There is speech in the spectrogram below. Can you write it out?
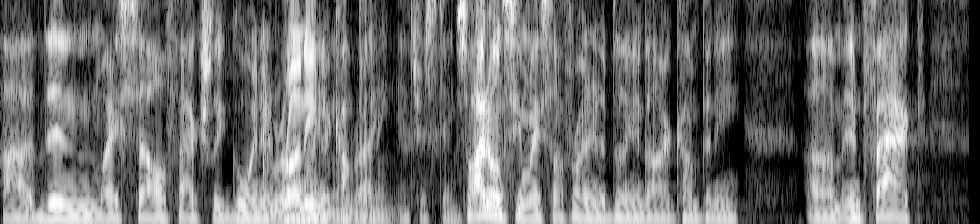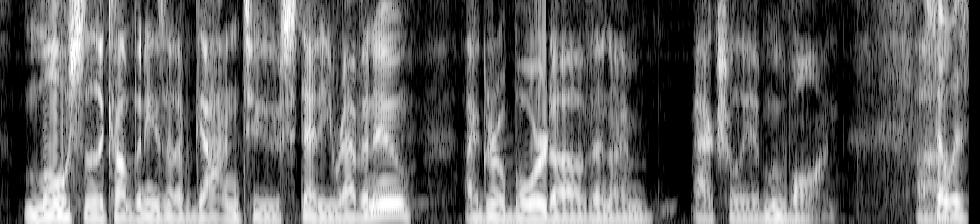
uh, than myself actually going and Growing running a company. running. Interesting. So I don't see myself running a billion dollar company. Um, in fact, most of the companies that I've gotten to steady revenue, I grow bored of, and I'm actually a move on. so uh, is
